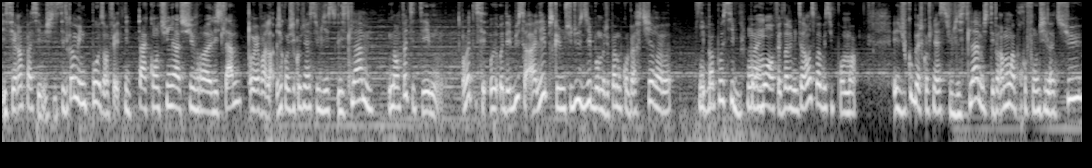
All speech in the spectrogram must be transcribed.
il s'est rien passé. C'est comme une pause en fait. Tu as continué à suivre euh, l'islam? Ouais, voilà. J'ai continué à suivre l'is- l'islam, mais en fait, c'était. En fait, au, début, ça allait, parce que je me suis juste dit, bon, mais je vais pas me convertir, euh, c'est Mhm. pas possible pour Ouais. moi, en fait. Voilà, je me disais vraiment, c'est pas possible pour moi. Et du coup, bah, je continuais à suivre l'islam, j'étais vraiment approfondie là-dessus,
